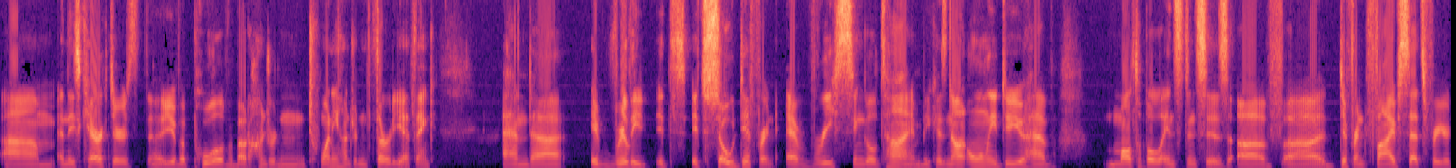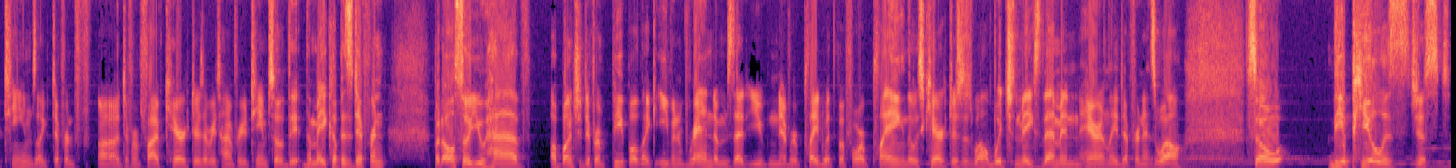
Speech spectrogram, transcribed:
Um, and these characters, uh, you have a pool of about 120, 130, I think, and uh, it really it's it's so different every single time because not only do you have multiple instances of uh, different five sets for your teams, like different uh, different five characters every time for your team. So the, the makeup is different, but also you have a bunch of different people, like even randoms that you've never played with before, playing those characters as well, which makes them inherently different as well. So the appeal is just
